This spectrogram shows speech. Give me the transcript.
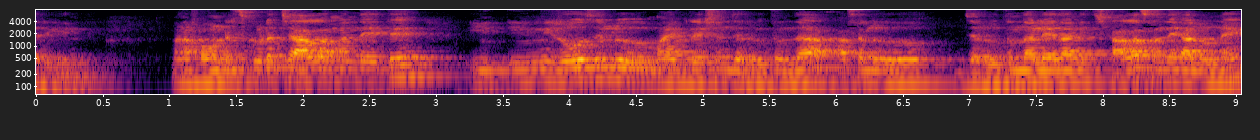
జరిగింది. మన ఫౌండర్స్ కూడా చాలామంది అయితే ఇన్ని రోజులు మైగ్రేషన్ జరుగుతుందా అసలు జరుగుతుందా లేదా అని చాలా సందేహాలు ఉన్నాయి.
